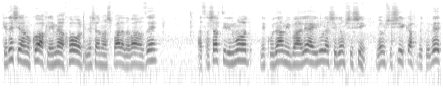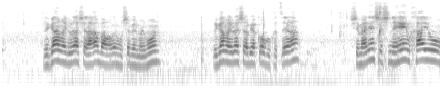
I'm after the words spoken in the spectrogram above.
כדי שיהיה לנו כוח לימי החול, כדי שיהיה לנו השפעה על הדבר הזה, אז חשבתי ללמוד נקודה מבעלי ההילולה של יום שישי. ביום שישי, כ' בטבת, זה גם ההילולה של הרמב"ם, רבנו משה בן מימון, וגם ההילולה של רבי יעקב אבוחצירא, שמעניין ששניהם חיו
